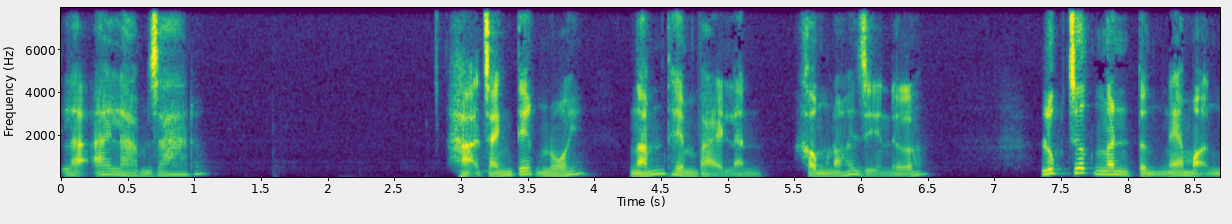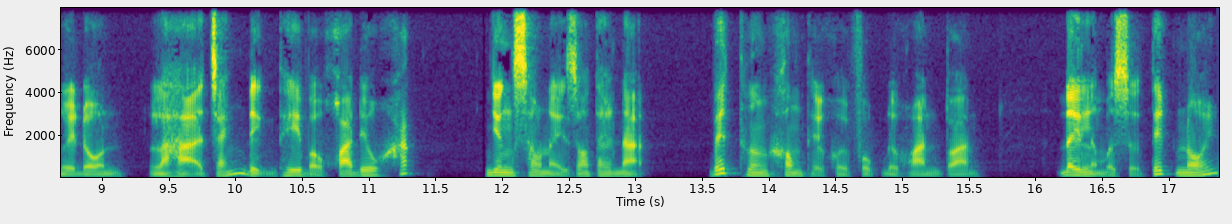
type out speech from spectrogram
là ai làm ra đó. Hạ tránh tiếc nuối, Ngắm thêm vài lần, Không nói gì nữa. Lúc trước Ngân từng nghe mọi người đồn là Hạ tránh định thi vào khoa điêu khắc. Nhưng sau này do tai nạn, Vết thương không thể khôi phục được hoàn toàn. Đây là một sự tiếc nối.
